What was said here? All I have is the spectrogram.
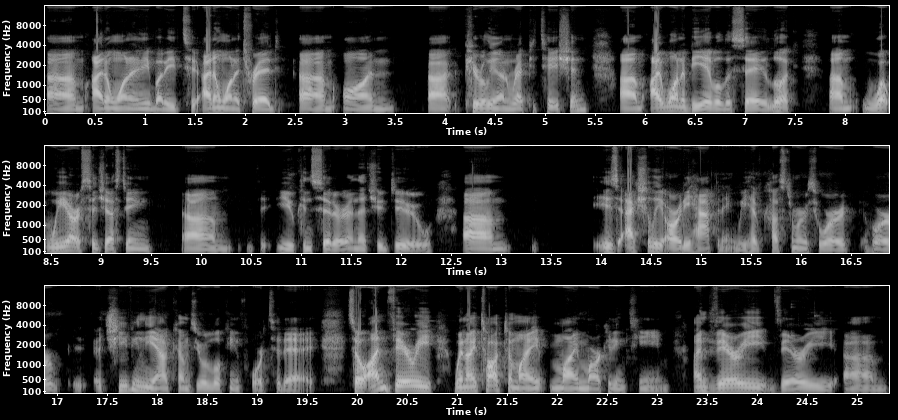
Um, I don't want anybody to. I don't want to tread um, on uh, purely on reputation. Um, I want to be able to say, look, um, what we are suggesting um, you consider and that you do is actually already happening. We have customers who are who are achieving the outcomes you're looking for today. So I'm very when I talk to my my marketing team, I'm very very um,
